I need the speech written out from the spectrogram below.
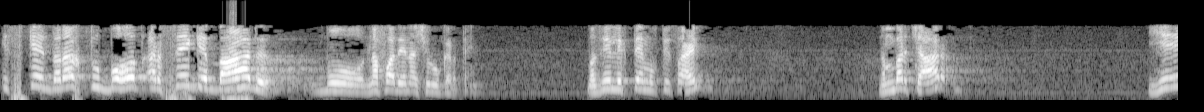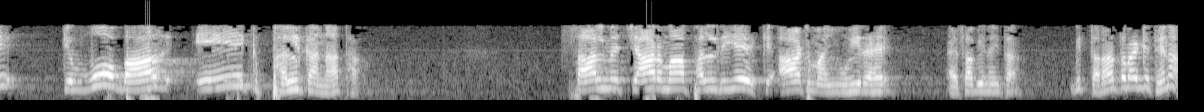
اس کے درخت بہت عرصے کے بعد وہ نفع دینا شروع کرتے ہیں۔ مزید لکھتے ہیں مفتی صاحب۔ نمبر چار، یہ کہ وہ باغ ایک پھل کا نہ تھا۔ سال میں چار ماہ پھل دیے کہ آٹھ ماہ یوں ہی رہے۔ ایسا بھی نہیں تھا۔ بھی طرح طرح کے تھے نا۔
